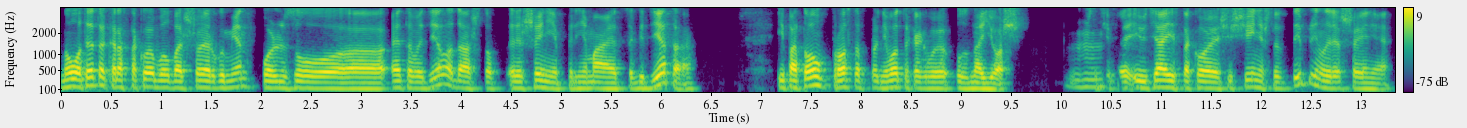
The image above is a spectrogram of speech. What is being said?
Ну вот это как раз такой был большой аргумент в пользу э, этого дела, да, что решение принимается где-то, и потом просто про него ты как бы узнаешь. Mm-hmm. Что, типа, и у тебя есть такое ощущение, что ты принял решение,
